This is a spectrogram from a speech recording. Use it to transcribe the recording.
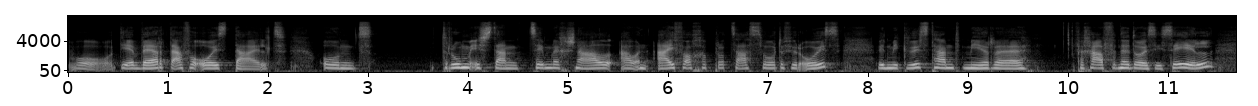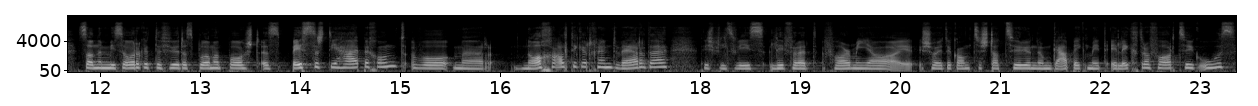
wo die Werte auch von uns teilt. Und darum ist es dann ziemlich schnell auch ein einfacher Prozess geworden für uns, weil wir gewusst haben, wir äh, verkaufen nicht unsere Seele, sondern wir sorgen dafür, dass Blumenpost ein besseres Zuhause bekommt, wo wir nachhaltiger werden können. Beispielsweise liefert Farmi ja schon in der ganzen Stadt Zürich und Umgebung mit Elektrofahrzeugen aus,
